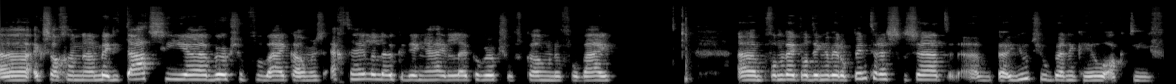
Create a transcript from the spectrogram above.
uh, ik zag een uh, meditatieworkshop voorbij komen. Dus echt hele leuke dingen, hele leuke workshops komen er voorbij. Um, van de week wat dingen weer op Pinterest gezet. Uh, YouTube ben ik heel actief.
